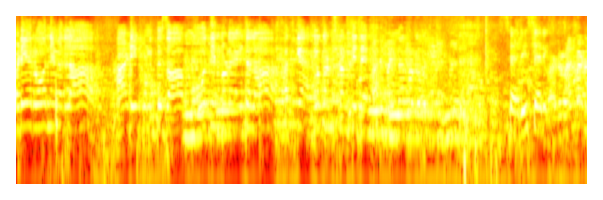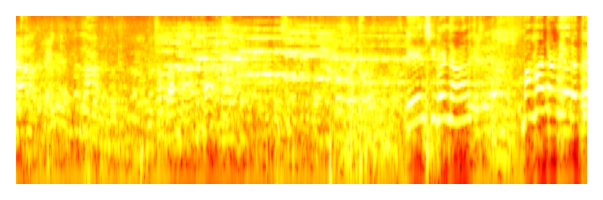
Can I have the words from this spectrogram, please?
ಹೇಳಿ ಪಡೆಯರು ನೀವೆಲ್ಲ ಆಡಿ ಕುಣಿತ ಓದಿನ ಐತಲ್ಲ ಅದಕ್ಕೆ ಹಗ್ಲು ಕಾಣಿಸ್ಕೊಂತಿದ್ದೆ. ಸರಿ ಸರಿ. ಏನ್ ಶಿವಣ್ಣ ಮಹಾರಾಣಿಯವ್ರ ಹತ್ರ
